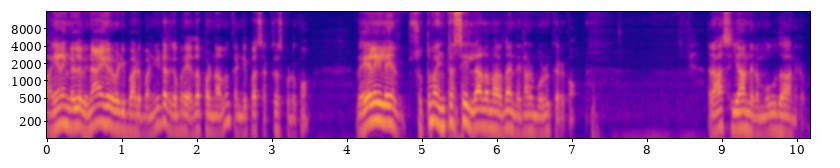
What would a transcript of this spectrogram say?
பயணங்களில் விநாயகர் வழிபாடு பண்ணிவிட்டு அதுக்கப்புறம் எதை பண்ணாலும் கண்டிப்பாக சக்ஸஸ் கொடுக்கும். வேலையில் சுத்தமாக இன்ட்ரெஸ்டே இல்லாத மாதிரி தான் ரெண்டு நாள் முழுக்க இருக்கும். ராசியா நிறம் ஊதா நிறம்.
